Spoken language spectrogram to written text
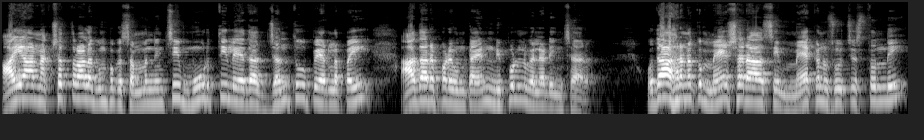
ఆయా నక్షత్రాల గుంపుకు సంబంధించి మూర్తి లేదా జంతువు పేర్లపై ఆధారపడి ఉంటాయని నిపుణులు వెల్లడించారు. ఉదాహరణకు మేషరాశి మేకను సూచిస్తుంది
